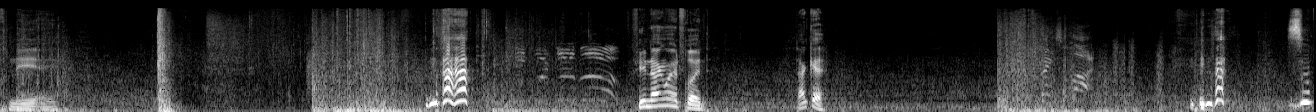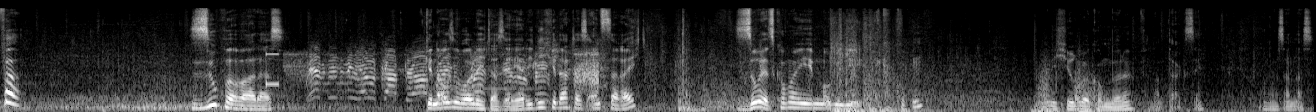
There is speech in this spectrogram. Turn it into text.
Ach nee, ey. Vielen Dank, mein Freund. Danke. Super. Super war das. Genauso wollte ich das, ey. Hätte ich nicht gedacht, dass eins da reicht. So, jetzt kommen wir eben um die Ecke gucken. Wenn ich hier rüberkommen würde. Verdammte Axt, ey. Machen wir was anderes.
